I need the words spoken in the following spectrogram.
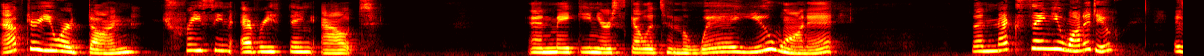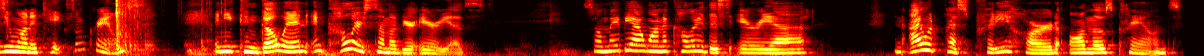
After you are done tracing everything out, and making your skeleton the way you want it, the next thing you want to do is you want to take some crayons and you can go in and color some of your areas. So maybe I want to color this area and I would press pretty hard on those crayons.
